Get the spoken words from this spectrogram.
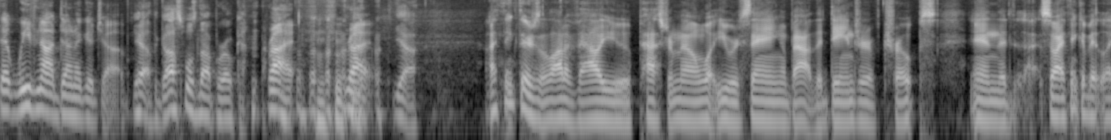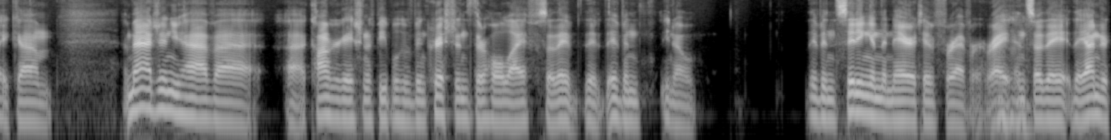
that we've not done a good job. Yeah, the gospel's not broken. Right. right. yeah. I think there's a lot of value, Pastor Mel, in what you were saying about the danger of tropes. And the, so I think of it like um, imagine you have a, a, congregation of people who've been Christians their whole life. So they've, they've, they've been, you know, they've been sitting in the narrative forever, right? Mm-hmm. And so they they under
